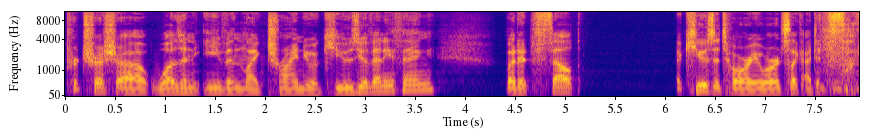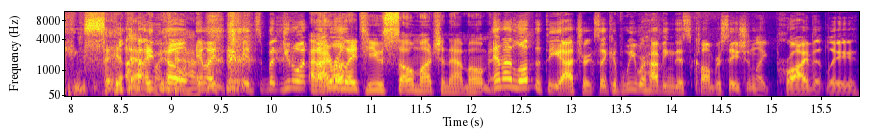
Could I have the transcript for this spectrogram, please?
Patricia wasn't even like trying to accuse you of anything, but it felt accusatory where it's like I didn't fucking say that. I like know, that. and I think it's, but you know what? and I, love- relate to you so much in that moment. And I love the theatrics. Like if we were having this conversation like privately,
